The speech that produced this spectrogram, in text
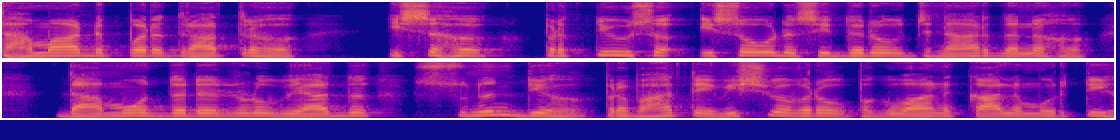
ધામાડ પર રાત્ર ઈસહ પ્રત્યુષ ઈસોડ સિદ્ધરો જનાર્દન દામોદરડો વ્યાદ સુનંદ્ય પ્રભાતે વિશ્વવરો ભગવાન કાલમૂર્તિ.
